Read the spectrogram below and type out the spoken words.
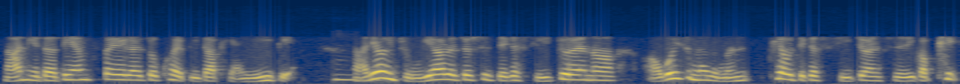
那你的电费呢就会比较便宜一点。嗯，那因为主要的就是这个时段呢，啊，为什么我们跳这个时段是一个 peak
